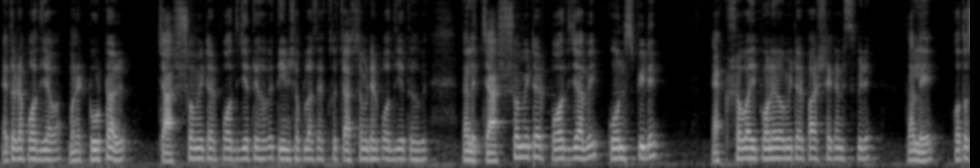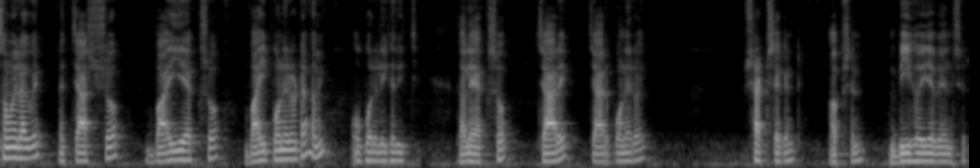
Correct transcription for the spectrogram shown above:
এতটা পথ যাওয়া। মানে টোটাল চারশো মিটার পথ যেতে হবে, তিনশো প্লাস একশো, চারশো মিটার পথ যেতে হবে। তাহলে চারশো মিটার পথ যাবে কোন স্পিডে একশো বাই পনেরো মিটার পার সেকেন্ড স্পিডে তাহলে কত সময় লাগবে? না চারশো বাই একশো বাই পনেরোটা আমি ওপরে লিখে দিচ্ছি। তাহলে একশো চারে চার পনেরোয় ষাট সেকেন্ড অপশন বি হয়ে যাবে অ্যান্সার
